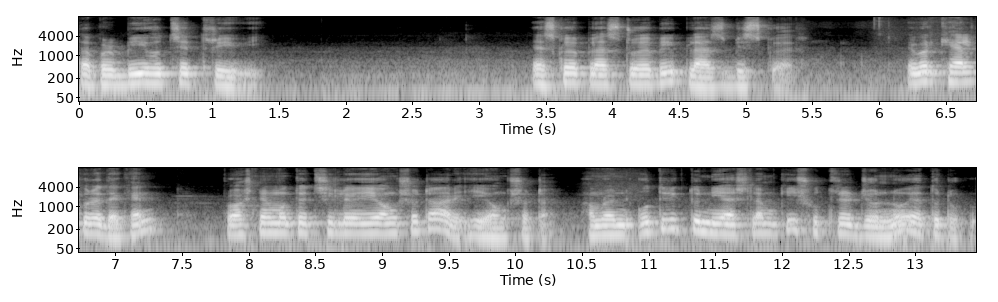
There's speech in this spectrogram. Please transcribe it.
তারপর বি হচ্ছে three b a square plus two a b plus b square এবার খেয়াল করে দেখেন, প্রশ্নের মধ্যে ছিল এই অংশটা আর এই অংশটা। আমরা অতিরিক্ত নিয়ে আসলাম কি সূত্রের জন্য এতটুকু।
